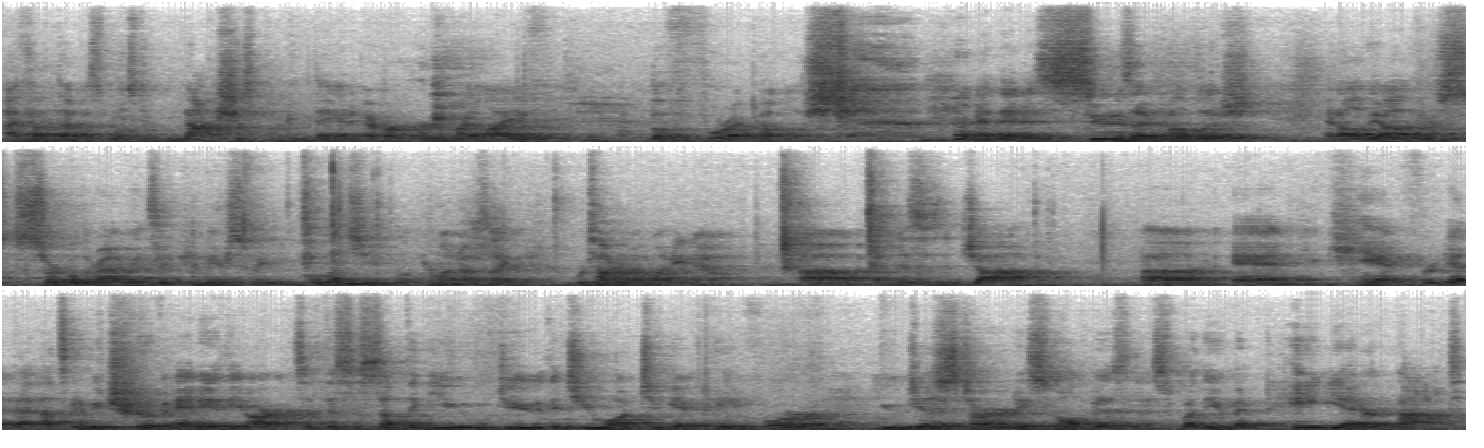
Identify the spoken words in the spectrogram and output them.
I thought that was the most obnoxious fucking thing I'd ever heard in my life before I published. and then as soon as I published, and all the authors circled around me and said, "Come here, sweetie, we'll let you come on." I was like, "We're talking about money now, um, and this is a job." Um, and you can't forget that. That's going to be true of any of the arts. If this is something you do that you want to get paid for, you just started a small business, whether you've been paid yet or not.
